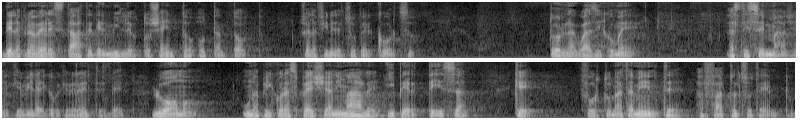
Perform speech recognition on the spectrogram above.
della primavera-estate del 1888, cioè la fine del suo percorso. Torna quasi come la stessa immagine che vi leggo perché è veramente bella l'uomo, una piccola specie animale ipertesa che fortunatamente ha fatto il suo tempo.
